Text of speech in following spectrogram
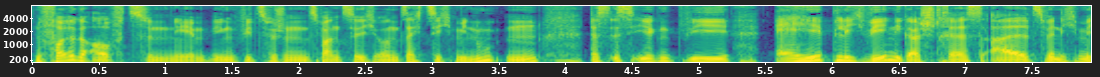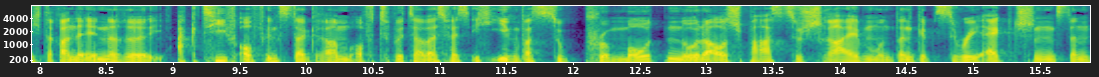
eine Folge aufzunehmen, irgendwie zwischen 20 und 60 Minuten, das ist irgendwie erheblich weniger Stress, als wenn ich mich daran erinnere, aktiv auf Instagram, auf Twitter, was weiß ich, irgendwas zu promoten oder aus Spaß zu schreiben und dann gibt's Reactions, dann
